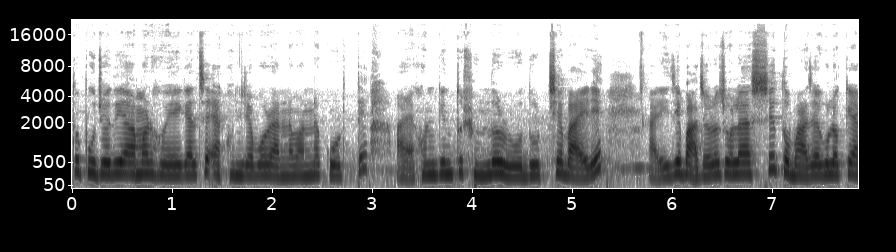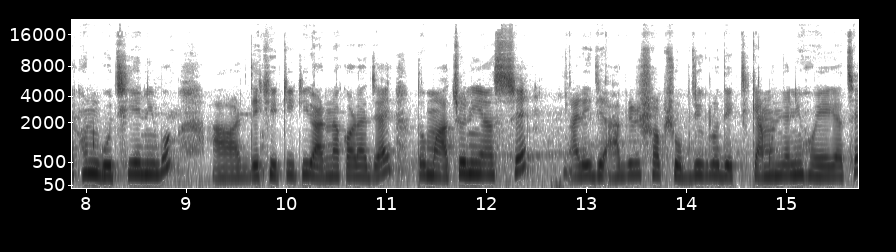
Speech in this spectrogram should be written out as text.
তো পুজো দিয়ে আমার হয়ে গেছে, এখন যাব রান্নাবান্না করতে। আর এখন কিন্তু সুন্দর রোদ উঠছে বাইরে। আর এই যে বাজারও চলে আসছে, তো বাজারগুলোকে এখন গুছিয়ে নিব। আর দেখি কি কি রান্না করা যায়। তো মাছও নিয়ে আসছে। আর এই যে আগের সব সবজিগুলো দেখছি কেমন জানি হয়ে গেছে,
